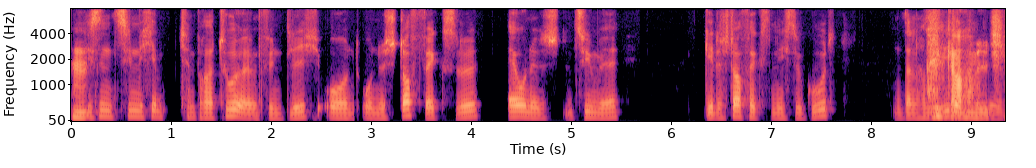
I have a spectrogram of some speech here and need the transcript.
Hm. die sind ziemlich em- temperaturempfindlich und ohne Stoffwechsel, äh, ohne Enzyme geht der Stoffwechsel nicht so gut. Und dann haben wir wieder Gar nicht.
